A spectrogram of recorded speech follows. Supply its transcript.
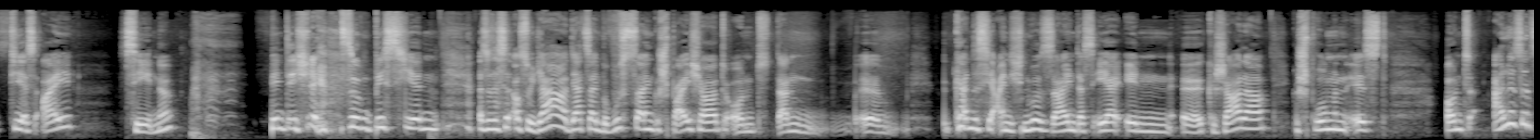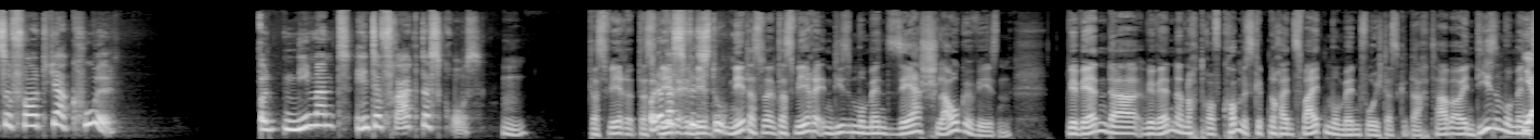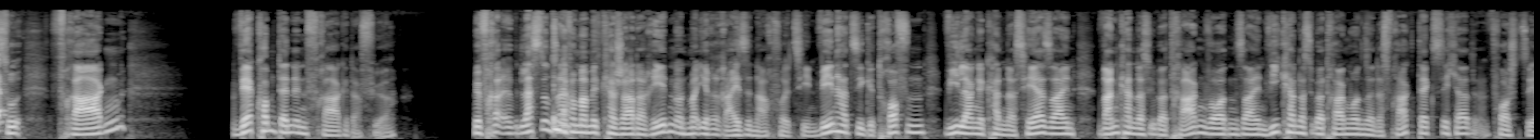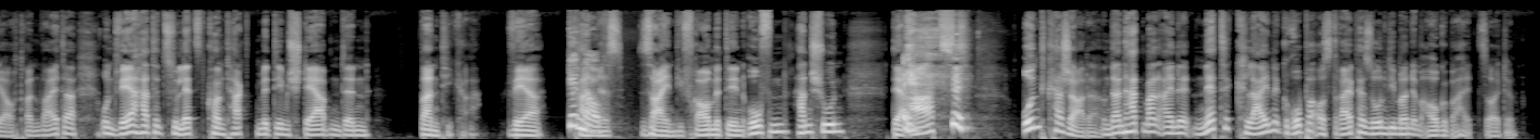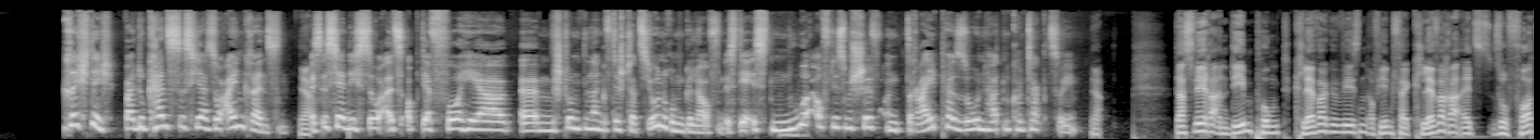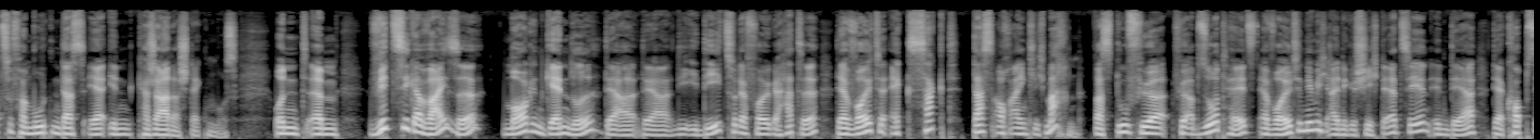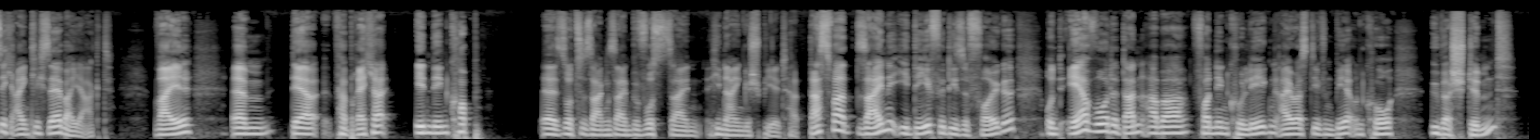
CSI-Szene, finde ich so ein bisschen, also das ist auch so, ja, der hat sein Bewusstsein gespeichert und dann äh, kann es ja eigentlich nur sein, dass er in äh, Keshada gesprungen ist und alle sind sofort, ja, cool. Und niemand hinterfragt das groß. Mhm. Das wäre, das Oder wäre in dem, du? Nee, das, das wäre in diesem Moment sehr schlau gewesen. Wir werden da, wir werden da noch drauf kommen. Es gibt noch einen zweiten Moment, wo ich das gedacht habe, aber in diesem Moment ja. zu fragen, wer kommt denn in Frage dafür? Lasst uns genau. einfach mal mit Kajada reden und mal ihre Reise nachvollziehen. Wen hat sie getroffen? Wie lange kann das her sein? Wann kann das übertragen worden sein? Wie kann das übertragen worden sein? Das fragt Dex sicher, forscht sie ja auch dran weiter. Und wer hatte zuletzt Kontakt mit dem sterbenden Vantika? Wer genau. kann es sein? Die Frau mit den Ofenhandschuhen, der Arzt und Kajada. Und dann hat man eine nette kleine Gruppe aus drei Personen, die man im Auge behalten sollte. Richtig, weil du kannst es ja so eingrenzen. Ja. Es ist ja nicht so, als ob der vorher ähm, stundenlang auf der Station rumgelaufen ist. Der ist nur auf diesem Schiff und drei Personen hatten Kontakt zu ihm. Ja. Das wäre an dem Punkt clever gewesen, auf jeden Fall cleverer, als sofort zu vermuten, dass er in Kajada stecken muss. Und ähm, witzigerweise Morgan Gendel, der, der die Idee zu der Folge hatte, der wollte exakt das auch eigentlich machen, was du für, für absurd hältst. Er wollte nämlich eine Geschichte erzählen, in der der Kopf sich eigentlich selber jagt. Weil ähm, der Verbrecher in den Kopf äh, sozusagen sein Bewusstsein hineingespielt hat. Das war seine Idee für diese Folge und er wurde dann aber von den Kollegen Ira Stephen Beer und Co. überstimmt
